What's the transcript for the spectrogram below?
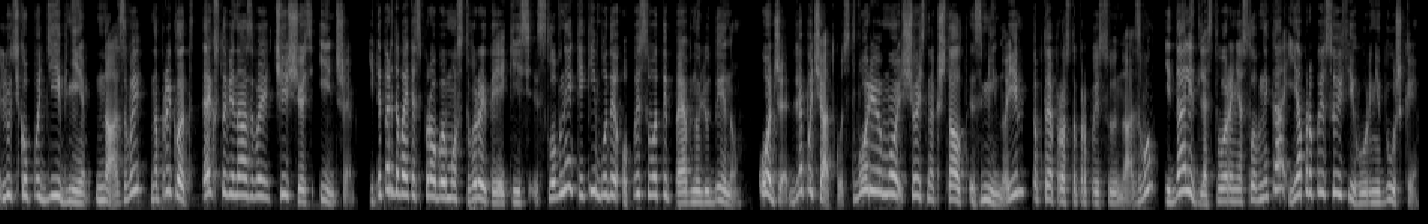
людськоподібні назви, наприклад, текстові назви чи щось інше. І тепер давайте спробуємо створити якийсь словник, який буде описувати певну людину. Отже, для початку створюємо щось на кшталт змінної, тобто я просто прописую назву, і далі для створення словника я прописую фігурні дужки.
